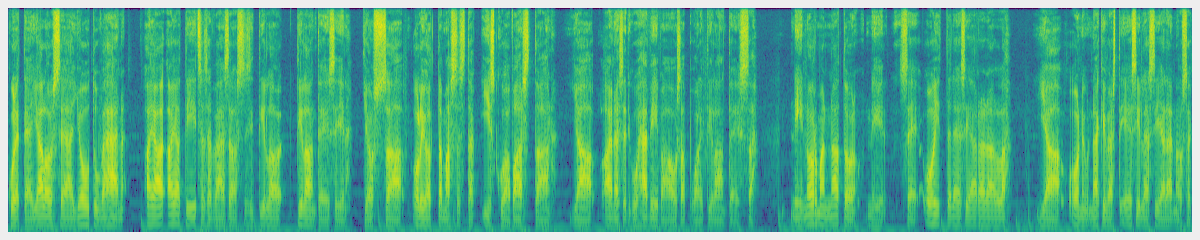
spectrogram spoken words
kuljettajan jaloissa ja joutui vähän aja, ajatti itsensä vähän sellaisiin tila, tilanteisiin, jossa oli ottamassa sitä iskua vastaan ja aina se niin kuin osapuoli tilanteissa. Niin Norman Nato, niin se ohittelee siellä radalla ja on niin näkyvästi esillä siellä noissa,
